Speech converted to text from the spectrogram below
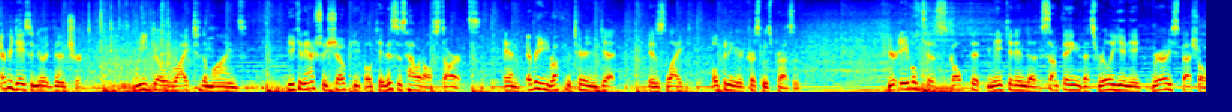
Every day's a new adventure. We go right to the mines. You can actually show people, okay, this is how it all starts. And every rough material you get is like opening a Christmas present. You're able to sculpt it, make it into something that's really unique, very special,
